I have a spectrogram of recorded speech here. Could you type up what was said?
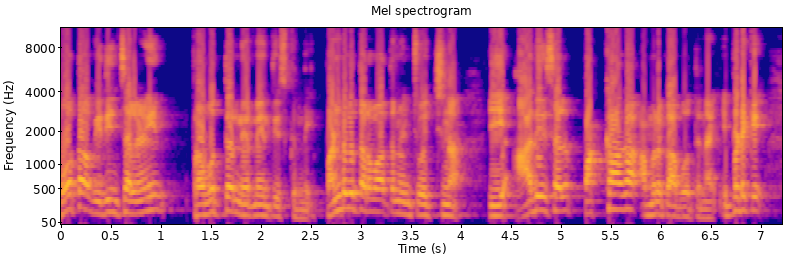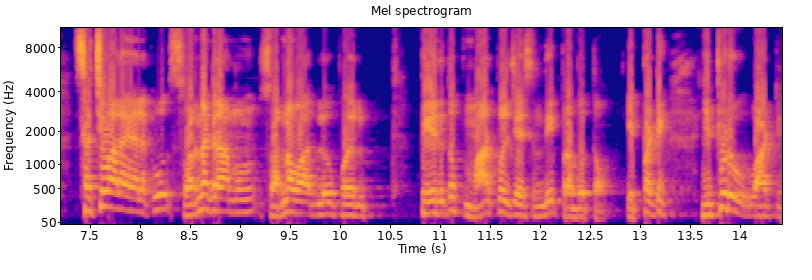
కోత విధించాలని ప్రభుత్వం నిర్ణయం తీసుకుంది. పండుగ తర్వాత నుంచి వచ్చిన ఈ ఆదేశాలు పక్కాగా అమలు కాబోతున్నాయి. ఇప్పటికే సచివాలయాలకు స్వర్ణగ్రామం స్వర్ణవార్డులు పేరుతో మార్పులు చేసింది ప్రభుత్వం. ఇప్పటి ఇప్పుడు వాటి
